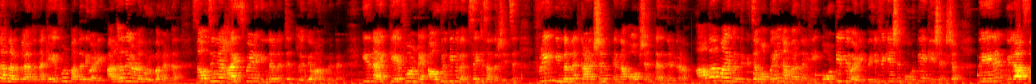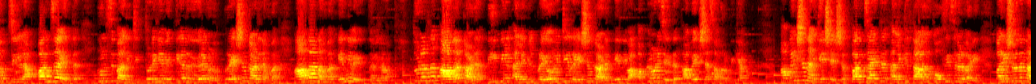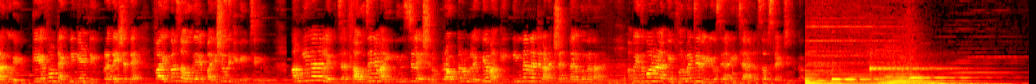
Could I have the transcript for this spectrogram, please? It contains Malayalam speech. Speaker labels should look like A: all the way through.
A: സർക്കാർ നടപ്പിലാക്കുന്ന കെ ഫോൺ പദ്ധതി വഴി അർഹതയുള്ള കുടുംബങ്ങൾക്ക് സൗജന്യ ഹൈസ്പീഡ് ഇന്റർനെറ്റ് ലഭ്യമാകുന്നുണ്ട്. ഇതിനായി കെ ഫോണിന്റെ ഔദ്യോഗിക വെബ്സൈറ്റ് സന്ദർശിച്ച് ഫ്രീ ഇന്റർനെറ്റ് കണക്ഷൻ എന്ന ഓപ്ഷൻ തിരഞ്ഞെടുക്കണം. ആധാറുമായി ബന്ധിപ്പിച്ച മൊബൈൽ നമ്പർ നൽകി ഒ ടി പി വഴി വെരിഫിക്കേഷൻ പൂർത്തിയാക്കിയ ശേഷം പേര് വിലാസം ജില്ല പഞ്ചായത്ത് മുനിസിപ്പാലിറ്റി തുടങ്ങിയ വ്യക്തിഗത വിവരങ്ങളും ration card number Aadhaar number എന്നിവയും നൽകണം. തുടർന്ന് കാർഡ് ബി പി എൽ അല്ലെങ്കിൽ പ്രയോറിറ്റി റേഷൻ കാർഡ് എന്നിവ അപ്ലോഡ് ചെയ്ത് അപേക്ഷ സമർപ്പിക്കാം. അപേക്ഷ നൽകിയ ശേഷം പഞ്ചായത്ത് അല്ലെങ്കിൽ താലൂക്ക് ഓഫീസുകൾ വഴി പരിശോധന നടക്കുകയും കെ ഫോൺ ടെക്നിക്കൽ ടീം പ്രദേശത്തെ ഫൈബർ സൗകര്യം പരിശോധിക്കുകയും ചെയ്തു. അംഗീകാരം ലഭിച്ചാൽ സൗജന്യമായി ഇൻസ്റ്റലേഷനും റൗട്ടറും ലഭ്യമാക്കി ഇന്റർനെറ്റ് കണക്ഷൻ നൽകുന്നതാണ്. അപ്പൊ ഇതുപോലുള്ള ഇൻഫോർമേറ്റീവ് വീഡിയോസിനായി ചാനൽ സബ്സ്ക്രൈബ് ചെയ്യുക.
